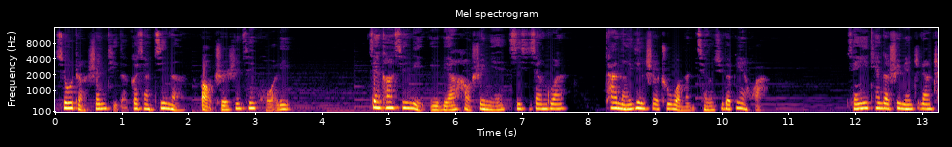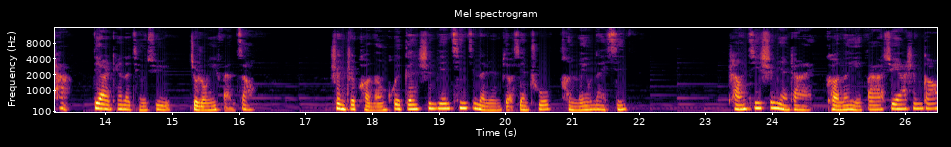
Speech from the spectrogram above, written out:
修整身体的各项机能，保持身心活力。健康心理与良好睡眠息息相关，它能映射出我们情绪的变化。前一天的睡眠质量差，第二天的情绪就容易烦躁，甚至可能会跟身边亲近的人表现出很没有耐心。长期失眠障碍可能引发血压升高、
